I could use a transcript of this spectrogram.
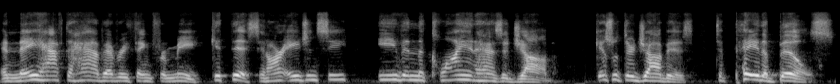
And they have to have everything from me. Get this in our agency, even the client has a job. Guess what their job is? To pay the bills.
